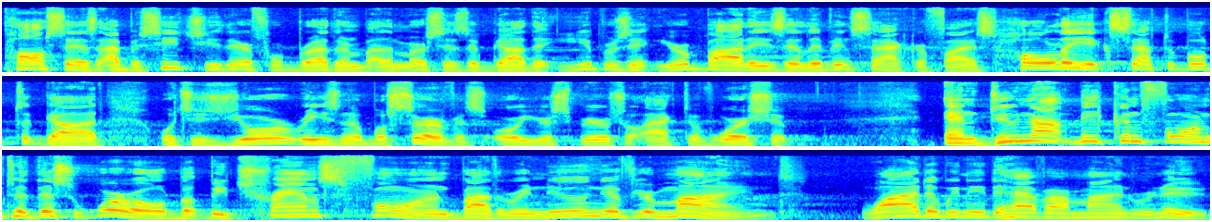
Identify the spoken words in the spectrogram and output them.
Paul says, I beseech you, therefore, brethren, by the mercies of God, that you present your bodies a living sacrifice, wholly acceptable to God, which is your reasonable service or your spiritual act of worship. And do not be conformed to this world, but be transformed by the renewing of your mind. Why do we need to have our mind renewed?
